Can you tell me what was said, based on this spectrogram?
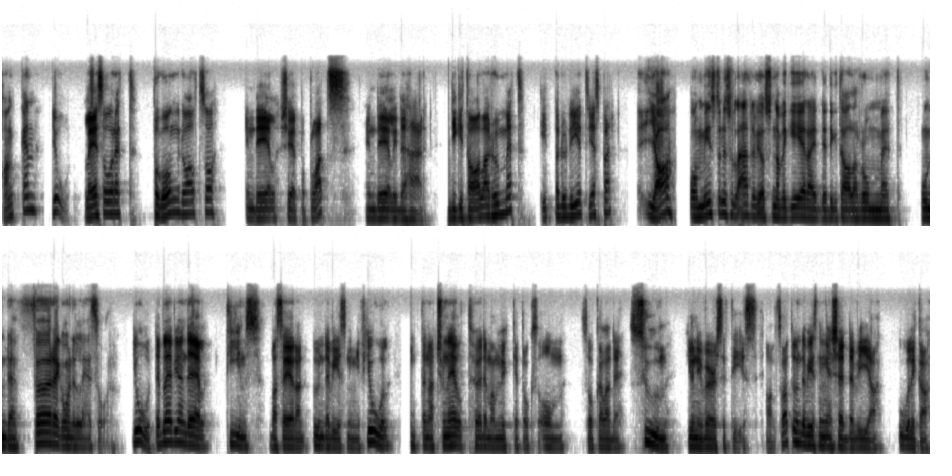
Hanken. Jo, läsåret på gång då alltså. En del sker på plats, en del i det här digitala rummet. Hittar du dit Jesper? Ja, åtminstone så lärde vi oss navigera i det digitala rummet under föregående läsår. Jo, det blev ju en del Teams-baserad undervisning i fjol. Internationellt hörde man mycket också om så kallade Zoom Universities, alltså att undervisningen skedde via olika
